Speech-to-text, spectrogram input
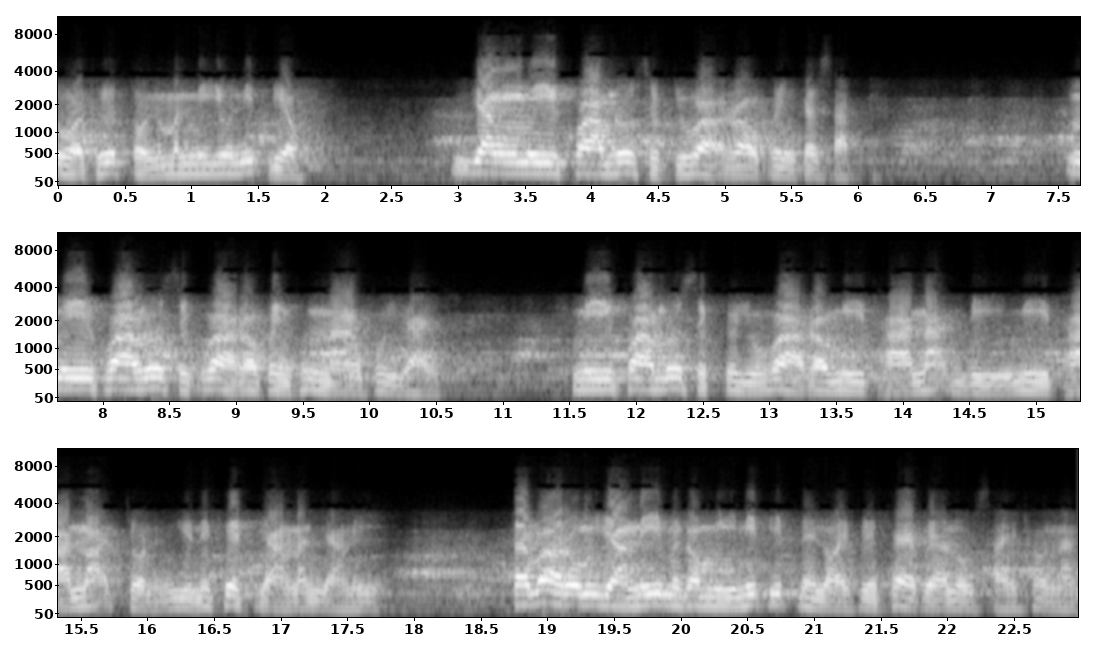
ตัวถือตนมันมีอยู่นิดเดียว ยังมีความรู้สึกอยู่ว่าเราเป็นกษัตริย์ มีความรู้สึกว่าเราเป็นคุณนางผู้ใหญ่ มีความรู้สึกอยู่ว่าเรามีฐานะดี มีฐานะจนอยู่ในเพศอย่างนั้นอย่างนี้ แต่ว่าอารมณ์อย่างนี้มันก็มีนิดๆหน่อยๆเป็นแค่เป็นอนุสัยเท่านั้น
